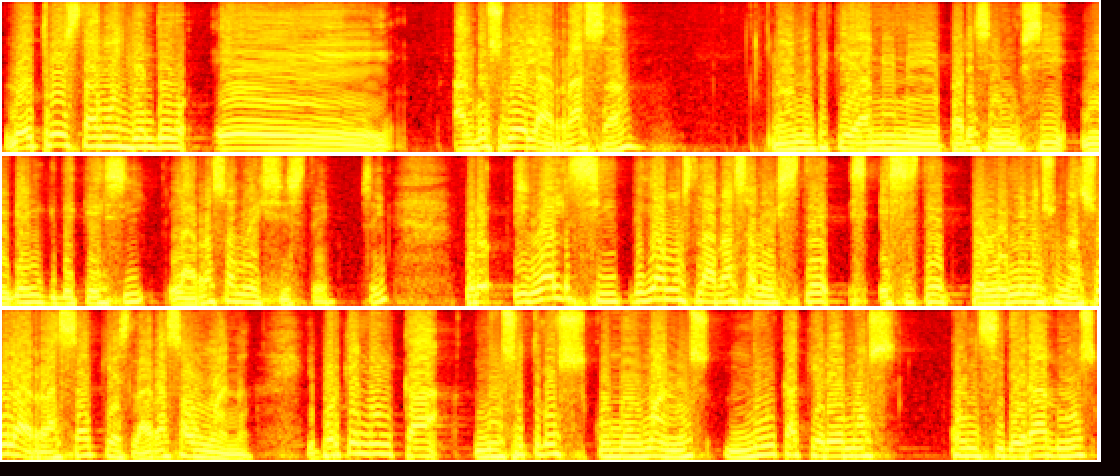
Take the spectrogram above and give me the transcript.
Lo otro estamos viendo eh, algo sobre la raza, Nuevamente que a mí me parece muy- muy bien de que sí, la raza no existe, ¿sí? Pero igual si digamos la raza no existe, existe por lo menos una sola raza, que es la raza humana. ¿Y por qué nunca nosotros como humanos nunca queremos considerarnos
